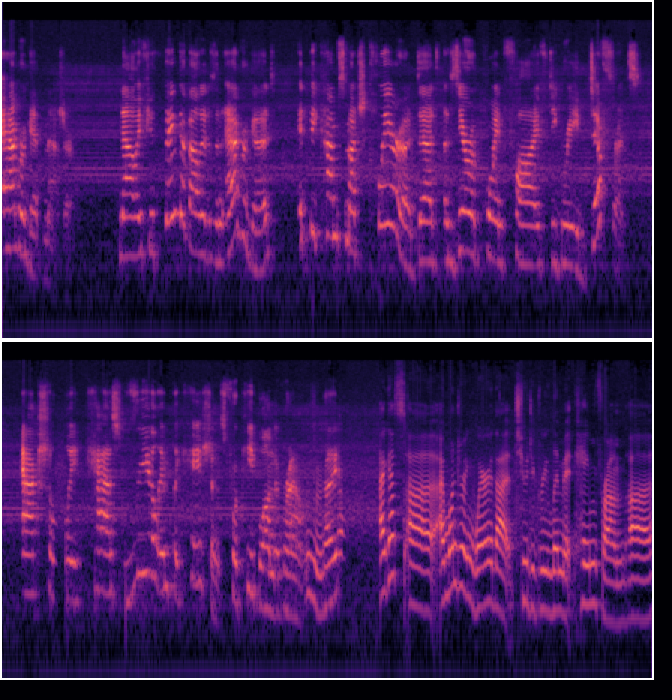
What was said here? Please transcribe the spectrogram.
aggregate measure. Now, if you think about it as an aggregate, it becomes much clearer that a 0.5 degree difference actually has real implications for people on the ground, mm-hmm. right? I guess uh, I'm wondering where that two degree limit came from. Uh,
